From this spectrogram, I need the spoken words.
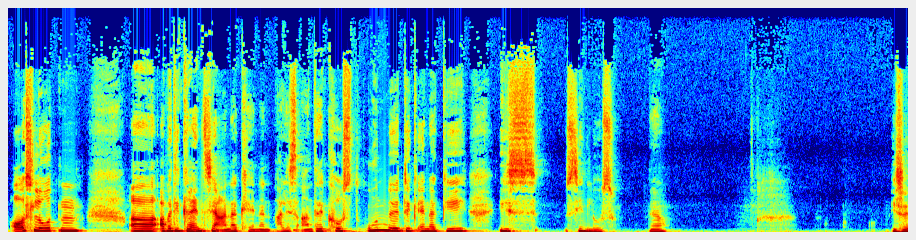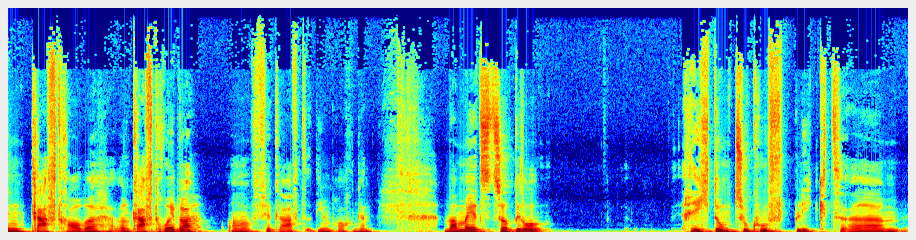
ausloten, äh, aber die Grenze anerkennen. Alles andere kostet unnötig Energie, ist sinnlos. Ja ist ein Kraftrauber, ein Krafträuber äh, für Kraft, die man brauchen kann. Wenn man jetzt so ein bisschen Richtung Zukunft blickt, ähm,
